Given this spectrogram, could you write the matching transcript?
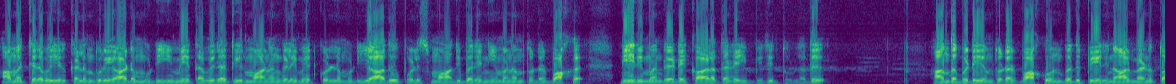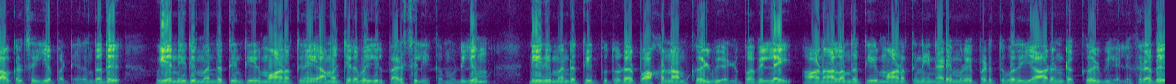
அமைச்சரவையில் கலந்துரையாட முடியுமே தவிர தீர்மானங்களை மேற்கொள்ள முடியாது பொலிஸ் மா அதிபரை நியமனம் தொடர்பாக நீதிமன்ற இடைக்கால தடை விதித்துள்ளது. அந்த விடயம் தொடர்பாக ஒன்பது பேரினால் மனு தாக்கல் செய்யப்பட்டிருந்தது. உயர்நீதிமன்றத்தின் தீர்மானத்தினை அமைச்சரவையில் பரிசீலிக்க முடியும். நீதிமன்ற தீர்ப்பு தொடர்பாக நாம் கேள்வி எழுப்பவில்லை. ஆனால் அந்த தீர்மானத்தினை நடைமுறைப்படுத்துவது யார் என்ற கேள்வி எழுகிறது.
